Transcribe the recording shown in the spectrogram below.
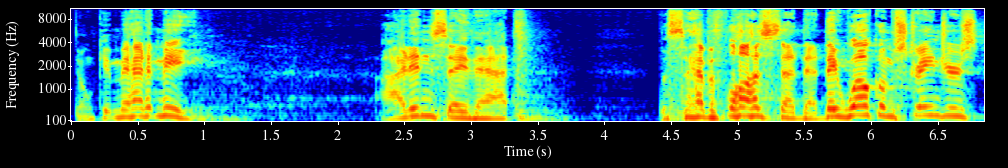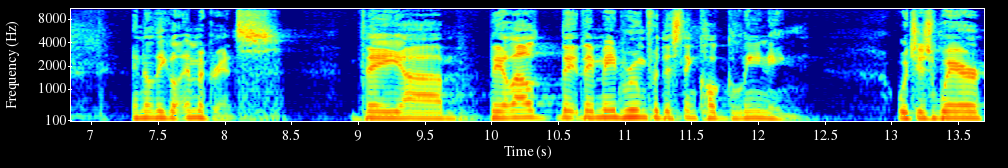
Don't get mad at me. I didn't say that. The Sabbath laws said that. They welcomed strangers and illegal immigrants. They, um, they, allowed, they, they made room for this thing called gleaning, which is where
